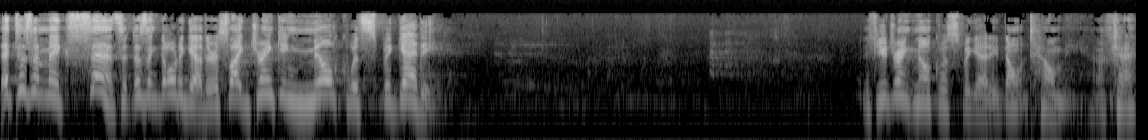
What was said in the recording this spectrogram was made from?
That doesn't make sense. It doesn't go together. It's like drinking milk with spaghetti. If you drink milk with spaghetti, don't tell me, okay?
